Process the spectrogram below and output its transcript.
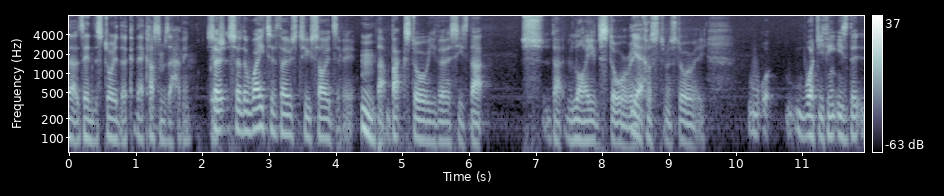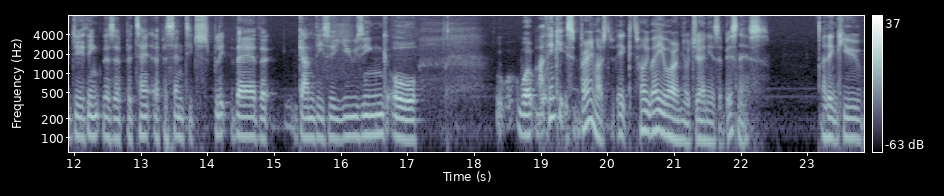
That's in the story that their customers are having. So, so the weight of those two sides of it, Mm. that backstory versus that that live story, Yeah. customer story. What do you think is the? Do you think there's a poten- a percentage split there that Gandys are using, or what? I think it's very much it's where you are in your journey as a business. I think you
